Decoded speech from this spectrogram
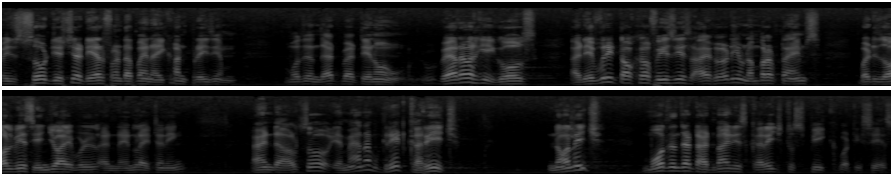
it's so dear, dear friend of mine, I can't praise him more than that, but you know, wherever he goes, at every talk of his, is, I heard him a number of times, but it's always enjoyable and enlightening. And also a man of great courage, knowledge. More than that, I admire his courage to speak what he says,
